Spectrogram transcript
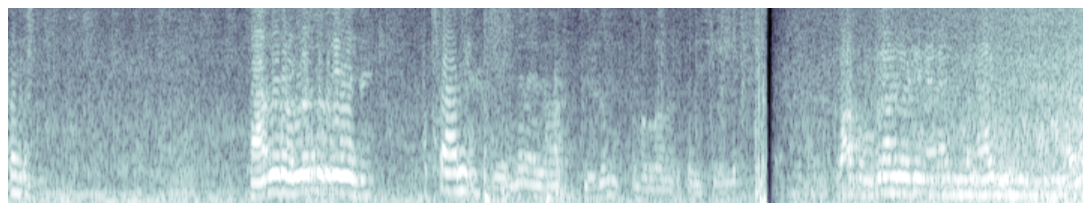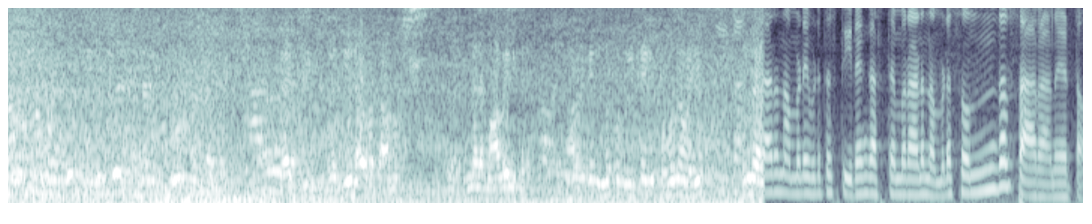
പോയി. സാറിനോട് വെള്ളം എടുത്ത് കൊടുക്കുന്നത് സാറിന്. എങ്ങനെ ഇടും എന്നുള്ളതാണ് അടുത്ത വിഷയം. ആ പ്രോഗ്രാമിന് വേണ്ടി ഞാൻ സുഹൃത്തുണ്ടായിരുന്നു. റജി റജിയുടെ അവിടെ താമസം ഇന്നലെ മാവേലിക്കര. മാവേലിക്കര ഇന്നിപ്പോൾ വീട്ടിൽ പോകുന്ന വഴി സാർ നമ്മുടെ ഇവിടുത്തെ സ്ഥിരം കസ്റ്റമറാണ് നമ്മുടെ സ്വന്തം സാറാണ് കേട്ടോ.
